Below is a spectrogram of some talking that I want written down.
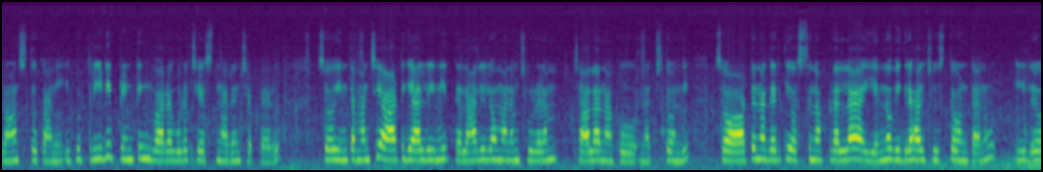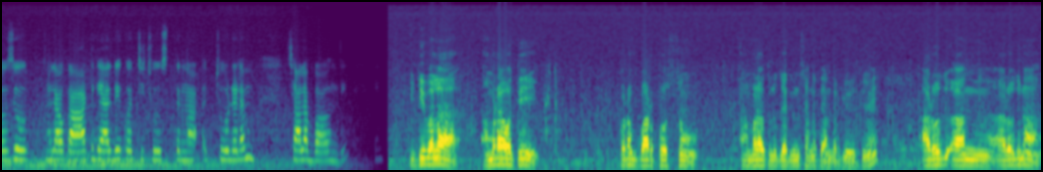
బ్రాన్స్తో కానీ ఇప్పుడు త్రీ ప్రింటింగ్ ద్వారా కూడా చేస్తున్నారని చెప్పారు. సో ఇంత మంచి ఆర్ట్ గ్యాలరీని తెనాలిలో మనం చూడడం చాలా నాకు నచ్చుతోంది. సో ఆర్ట్ నగర్కి వస్తున్నప్పుడల్లా ఎన్నో విగ్రహాలు చూస్తూ ఉంటాను. ఈరోజు ఇలా ఒక ఆర్ట్ గ్యాలరీకి వచ్చి చూస్తున్న చూడడం చాలా బాగుంది. ఇటీవల అమరావతి పురం పార్పోత్సవం అమరావతిలో జరిగిన సంగతి అందరికీ విద్యమే ఆ రోజు ఆ- ఆ రోజున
